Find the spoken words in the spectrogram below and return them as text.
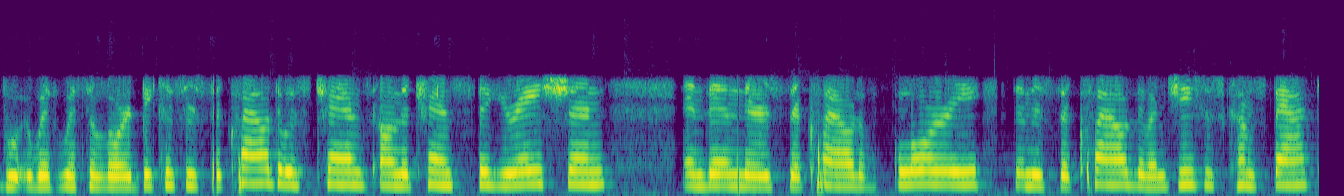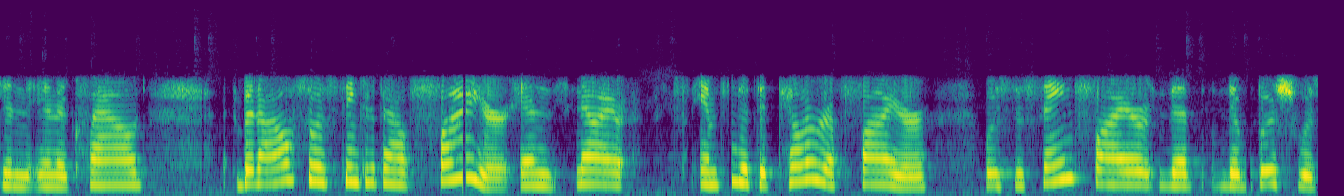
w- with with the Lord because there's the cloud that was trans on the transfiguration, and then there's the cloud of glory. Then there's the cloud that when Jesus comes back in in a cloud. But I also was thinking about fire, and now I am thinking that the pillar of fire was the same fire that the bush was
